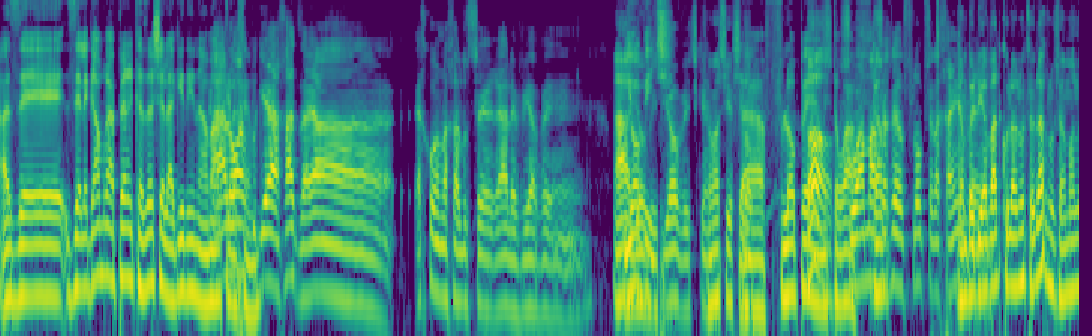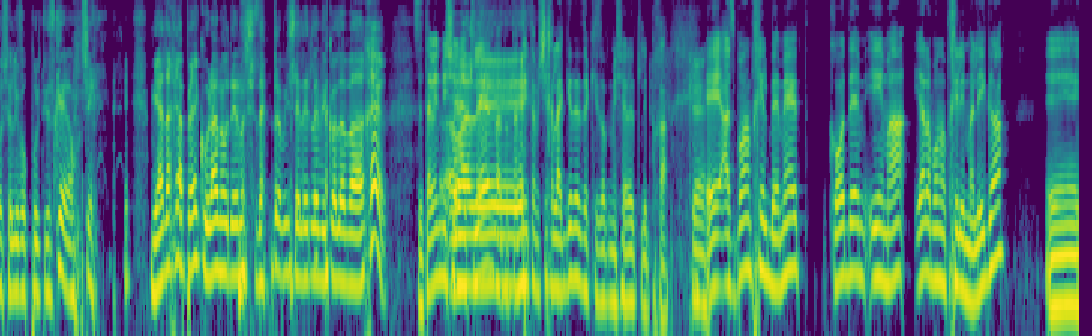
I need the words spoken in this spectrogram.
אז אה, זה לגמרי הפרק הזה של להגיד, הנה, היה אמרתי לא רק לכם. פגיעה אחת, זה היה... איך קוראים לחלוץ שריאל הביאה ו... אה, יוביץ'. יוביץ', כן. שמע שיפלופ. שהפלופ לא, אה, מטורף. שהוא אמר שהולך להיות פלופ של החיים. גם בדיעבד כולנו צדקנו שאמרנו שליברפול תזכה, למרות שמיד אחרי הפרק כולנו הודינו שזה יותר משאלת לב מכל דבר אחר. זה תמיד משאלת לב, אה, ואתה תמיד תמשיך להגיד את זה, כי זאת משאלת לבך. כן. אה, אז בואו נתחיל באמת, קודם עם ה... יאללה, בואו נתחיל עם הליגה. אה,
